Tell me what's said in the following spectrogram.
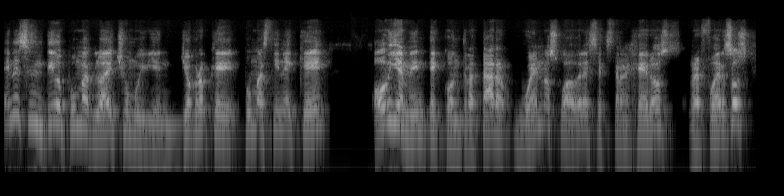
En ese sentido, Pumas lo ha hecho muy bien. Yo creo que Pumas tiene que, obviamente, contratar buenos jugadores extranjeros, refuerzos,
